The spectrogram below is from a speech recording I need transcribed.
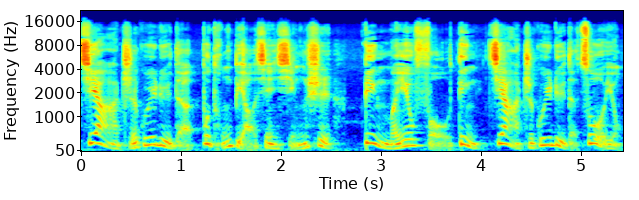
价值规律的不同表现形式，并没有否定价值规律的作用。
